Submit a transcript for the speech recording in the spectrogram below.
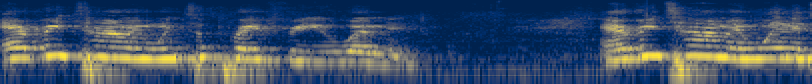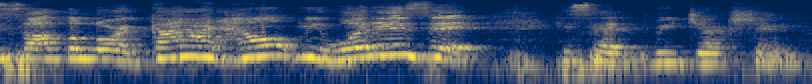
every time I went to pray for you women, every time I went and sought the Lord, God help me, what is it? He said, rejection.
